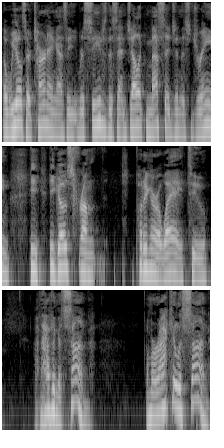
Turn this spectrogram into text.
the wheels are turning as he receives this angelic message in this dream. He, he goes from putting her away to, I'm having a son, a miraculous son.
